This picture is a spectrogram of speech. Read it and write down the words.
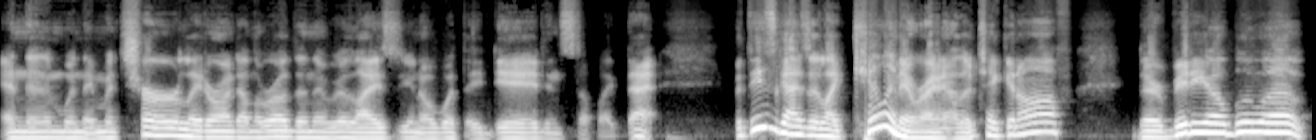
and then when they mature later on down the road, then they realize, you know, what they did and stuff like that. But these guys are like killing it right now. They're taking off. Their video blew up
